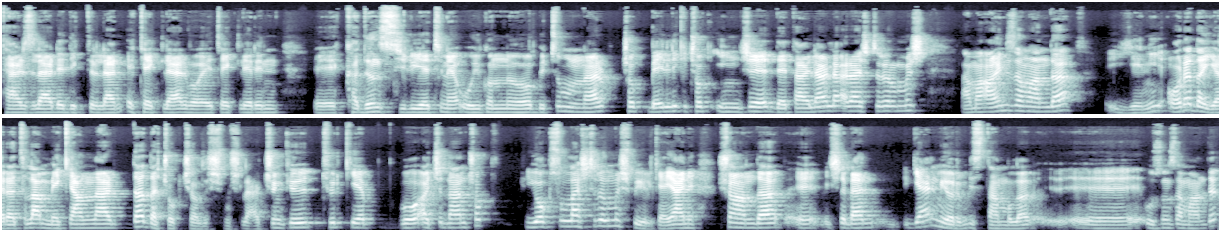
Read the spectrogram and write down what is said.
terzilerde diktirilen etekler ve o eteklerin e, kadın silüetine uygunluğu bütün bunlar çok belli ki çok ince detaylarla araştırılmış ama aynı zamanda yeni orada yaratılan mekanlarda da çok çalışmışlar. Çünkü Türkiye bu açıdan çok yoksullaştırılmış bir ülke. Yani şu anda e, işte ben gelmiyorum İstanbul'a e, uzun zamandır.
